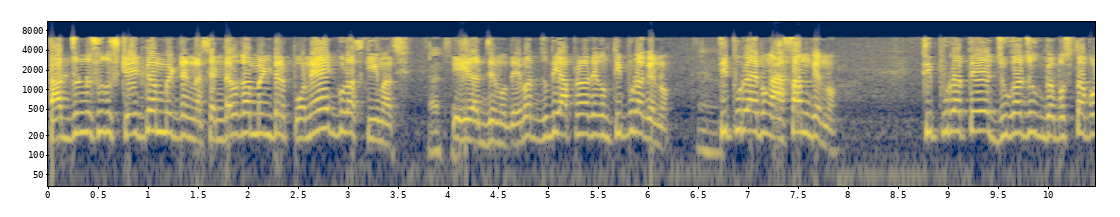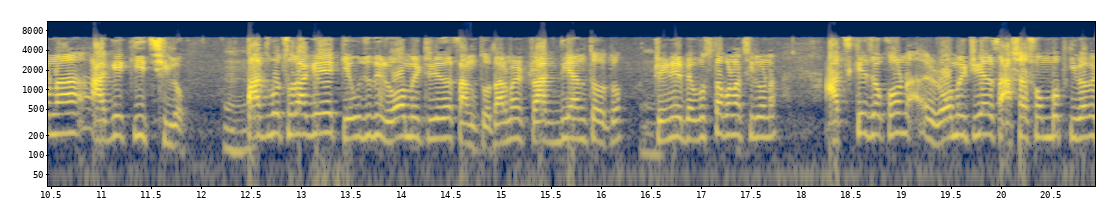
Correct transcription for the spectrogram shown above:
তার জন্য শুধু স্টেট গভর্নমেন্টের না সেন্ট্রাল গভর্নমেন্টের অনেকগুলো স্কিম আছে আচ্ছা। এই রাজ্যের মধ্যে। এবার যদি আপনারা দেখুন ত্রিপুরা কেন? ত্রিপুরা এবং আসাম কেন? ত্রিপুরাতে যোগাযোগ ব্যবস্থাপনা আগে কি ছিল? পাঁচ বছর আগে কেউ যদি র মেটেরিয়াল আনতো তার মানে ট্রাক দিয়ে আনতে হতো ট্রেনের ব্যবস্থাপনা ছিল না। আজকে যখন র মেটেরিয়ালস আসা সম্ভব কীভাবে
